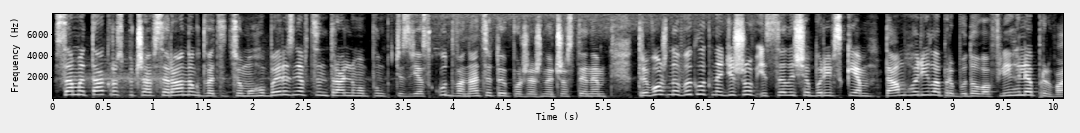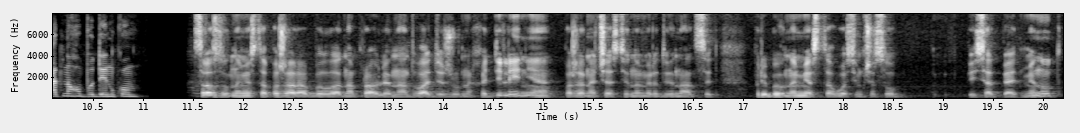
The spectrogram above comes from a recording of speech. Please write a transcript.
Саме так розпочався ранок 27 березня в центральному пункті зв'язку 12-ї пожежної частини. Тривожний виклик надійшов із селища Борівське. Там горіла прибудова флігеля приватного будинку. Сразу на место пожара было направлено два дежурных отделения пожарной части номер 12. Прибыв на место в 8 часов 55 минут,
